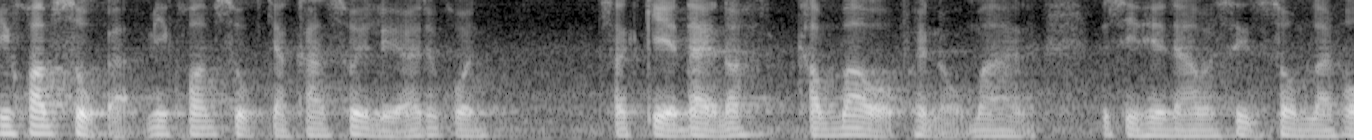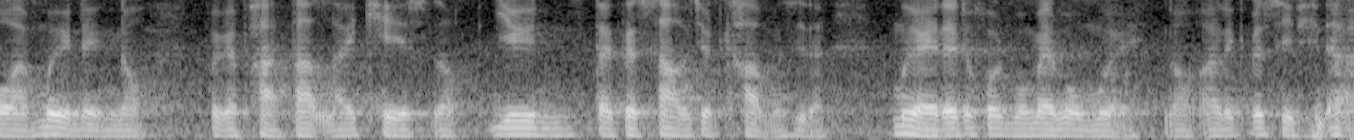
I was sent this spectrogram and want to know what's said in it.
มีความสุขอะมีความสุขจากการช่วยเหลือทุกคนสังเกตได้เนาะคำเว้าเพิ่นออกมาเนี่ยเป็นสิ่งที่นาว่าซื่นชมหลายเพราะว่ามือหนึ่งเนาะ เพิ่นก็ผ่าตัดหลายเคสเนาะยืนตั้งแต่เช้าจนค่ำจังซี่นะเมื่อยได้ทุกคนบ่แม่นบ่เมื่อยเนาะอันนี้ก็เป็นสิ่งที่น่า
